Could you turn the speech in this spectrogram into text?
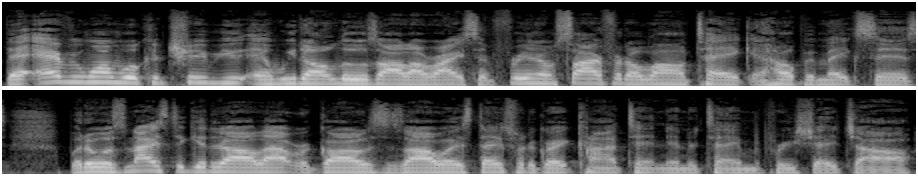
that everyone will contribute and we don't lose all our rights and freedom. Sorry for the long take and hope it makes sense. But it was nice to get it all out regardless as always. Thanks for the great content and entertainment. Appreciate y'all.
